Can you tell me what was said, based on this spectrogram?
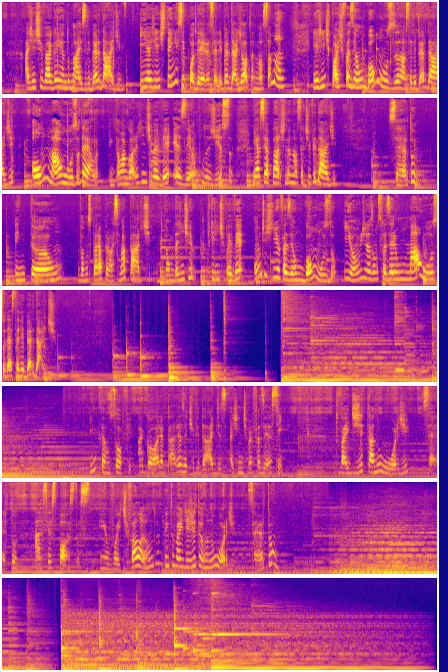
a gente vai ganhando mais liberdade. E a gente tem esse poder, essa liberdade, ela está na nossa mão. E a gente pode fazer um bom uso da nossa liberdade ou um mau uso dela. Então agora a gente vai ver exemplos disso e essa é a parte da nossa atividade. Certo? Então, vamos para a próxima parte. Então, da gente, que a gente vai ver onde a gente vai fazer um bom uso e onde nós vamos fazer um mau uso dessa liberdade. Sophie, agora para as atividades a gente vai fazer assim. Tu vai digitar no Word, certo? As respostas. Eu vou te falando, e tu vai digitando no Word, certo?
